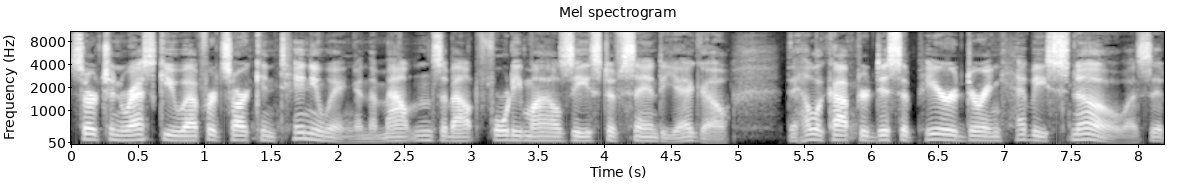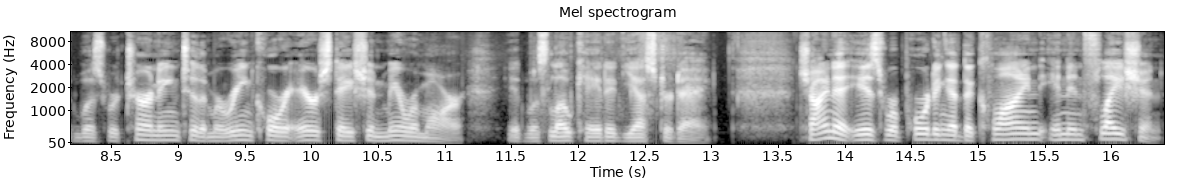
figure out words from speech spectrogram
Search and rescue efforts are continuing in the mountains about 40 miles east of San Diego. The helicopter disappeared during heavy snow as it was returning to the Marine Corps Air Station Miramar. It was located yesterday. China is reporting a decline in inflation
